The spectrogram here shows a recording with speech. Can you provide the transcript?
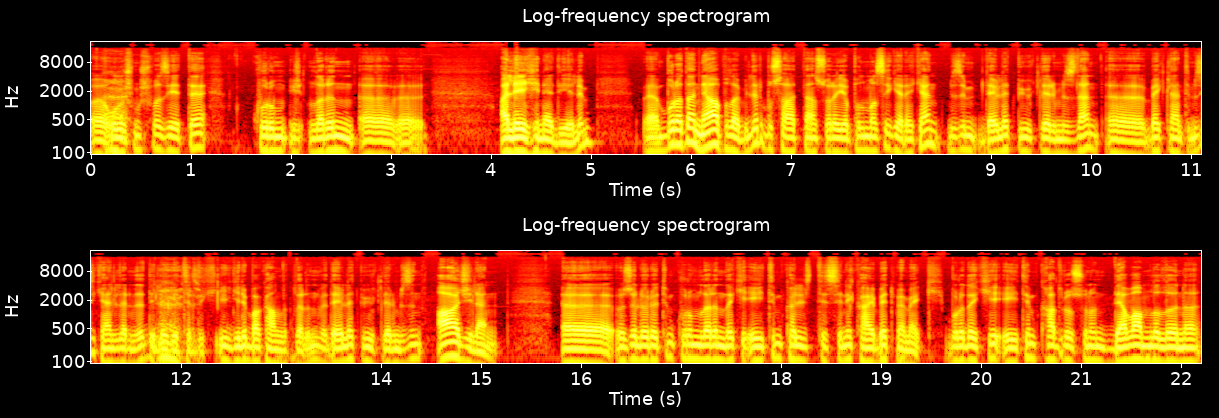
e, evet. oluşmuş vaziyette kurumların e, e, aleyhine diyelim. Burada ne yapılabilir? Bu saatten sonra yapılması gereken bizim devlet büyüklerimizden e, beklentimizi kendilerinde dile evet. getirdik. İlgili bakanlıkların ve devlet büyüklerimizin acilen e, özel öğretim kurumlarındaki eğitim kalitesini kaybetmemek, buradaki eğitim kadrosunun devamlılığını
